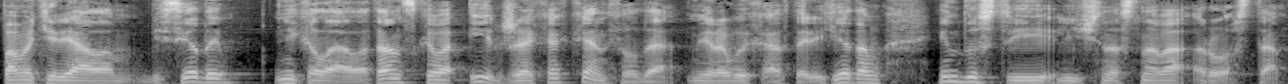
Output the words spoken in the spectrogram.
По материалам беседы Николая Латанского и Джека Кенфилда, мировых авторитетов индустрии личностного роста.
